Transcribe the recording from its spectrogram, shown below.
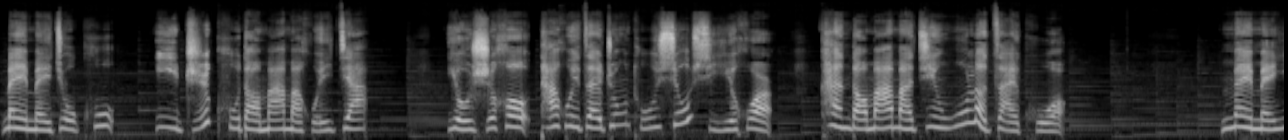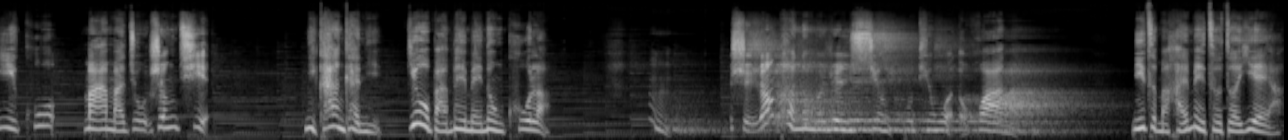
妹妹就哭，一直哭到妈妈回家。有时候她会在中途休息一会儿，看到妈妈进屋了再哭。妹妹一哭，妈妈就生气。你看看，你又把妹妹弄哭了。嗯，谁让她那么任性，不听我的话呢？你怎么还没做作业呀？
